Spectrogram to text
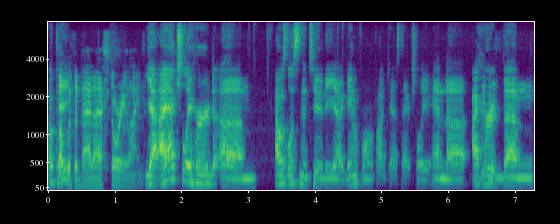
Okay. but with a badass storyline. Yeah, I actually heard. Um, I was listening to the uh, Game Informer podcast actually, and uh, I Mhm. heard them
